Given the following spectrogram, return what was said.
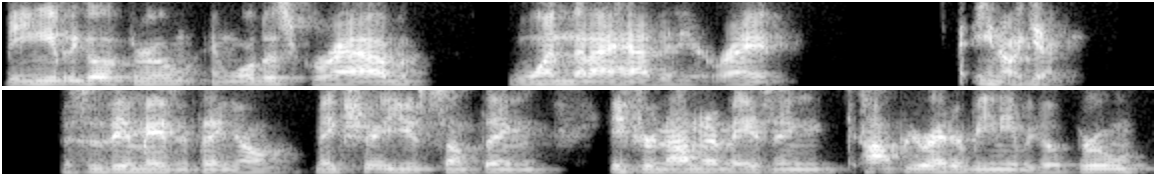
being able to go through, and we'll just grab one that I have in here, right? You know, again, this is the amazing thing, y'all. Make sure you use something. If you're not an amazing copywriter, being able to go through,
